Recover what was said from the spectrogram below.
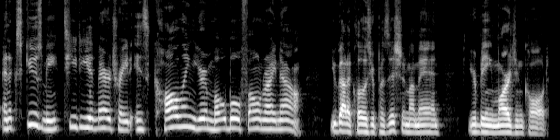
And excuse me, TD Ameritrade is calling your mobile phone right now. You got to close your position, my man. You're being margin called.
